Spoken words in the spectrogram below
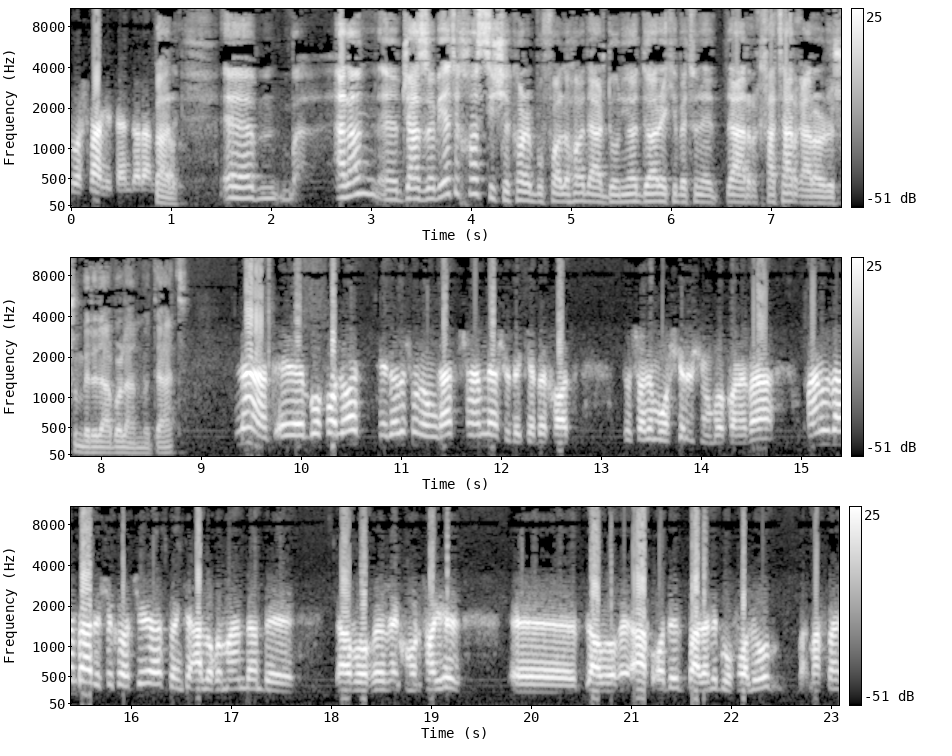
دشمن میپندارن. بله. الان جذابیت خاصی شکار بوفالوها در دنیا داره که بتونه در خطر قرارشون بده در بلند مدت؟ نه بوفالوها تعدادشون اونقدر کم نشده که بخواد دچار مشکلشون بکنه. و هنوزم بعد شکارچی هستن که علاقه مندن به در واقع رکوردهای اه، در واقع ابعاد بدن بوفالو مثلا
